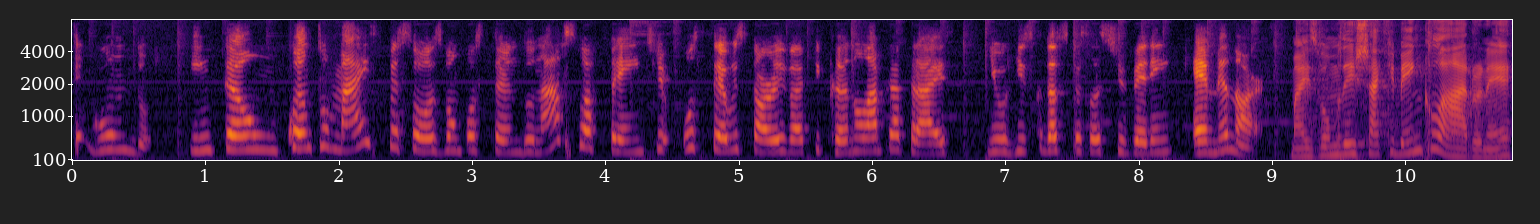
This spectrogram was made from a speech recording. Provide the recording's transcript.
segundo. Então, quanto mais pessoas vão postando na sua frente, o seu story vai ficando lá para trás e o risco das pessoas te verem é menor. Mas vamos deixar aqui bem claro, né?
